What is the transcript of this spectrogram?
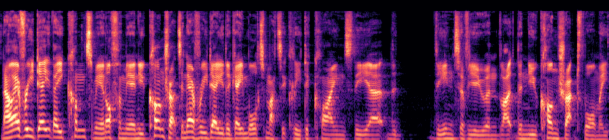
Now, every day they come to me and offer me a new contract, and every day the game automatically declines the, uh, the the interview and like the new contract for me.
